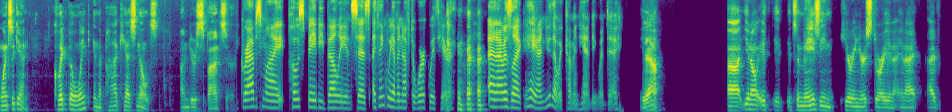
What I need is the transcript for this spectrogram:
Once again, click the link in the podcast notes under sponsor. Grabs my post baby belly and says, I think we have enough to work with here. and I was like, hey, I knew that would come in handy one day. Yeah. Uh, you know, it, it it's amazing hearing your story, and, and I I've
